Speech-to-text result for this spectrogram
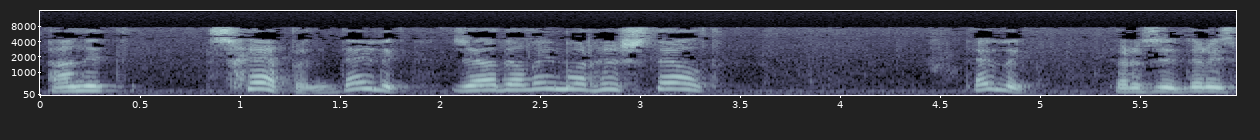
aan het scheppen. Duidelijk, ze hadden alleen maar hersteld. Duidelijk, er is, er is,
